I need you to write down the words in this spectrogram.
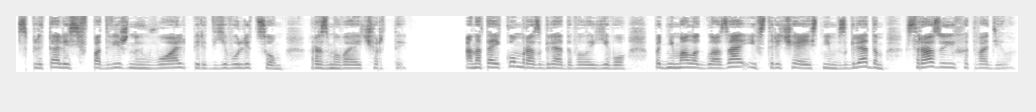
сплетались в подвижную вуаль перед его лицом, размывая черты. Она тайком разглядывала его, поднимала глаза и, встречаясь с ним взглядом, сразу их отводила.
